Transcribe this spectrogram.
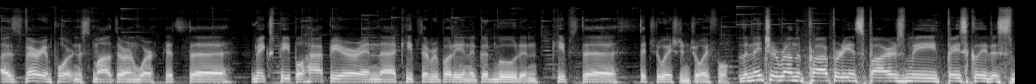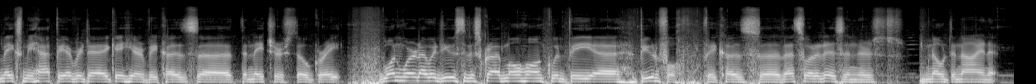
It's very important to smile during work. It uh, makes people happier and uh, keeps everybody in a good mood and keeps the situation joyful. The nature around the property inspires me, basically just makes me happy every day I get here because uh, the nature is so great. One word I would use to describe Mohonk would be uh, beautiful because uh, that's what it is and there's no denying it.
